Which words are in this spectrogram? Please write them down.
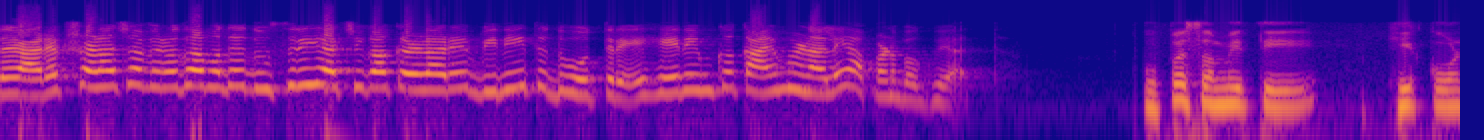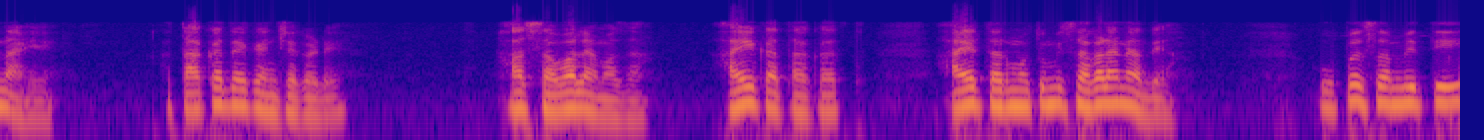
तर आरक्षणाच्या विरोधामध्ये दुसरी याचिका करणारे विनीत धोत्रे हे नेमकं काय म्हणाले आपण बघूयात. उपसमिती ही कोण आहे? ताकद आहे त्यांच्याकडे हा सवाल आहे माझा. आहे का ताकद? आहे तर मग तुम्ही सगळ्यांना द्या. उपसमिती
